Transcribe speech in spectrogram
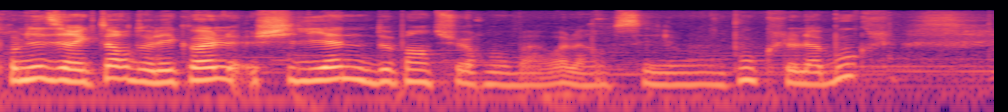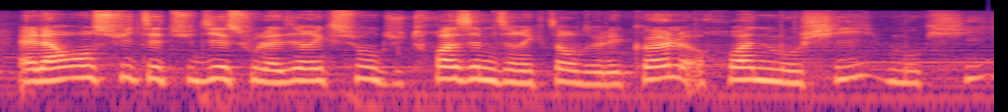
premier directeur de l'école chilienne de peinture. Bon bah voilà, on boucle la boucle. Elle a ensuite étudié sous la direction du troisième directeur de l'école, Juan Mochi, Mochi,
